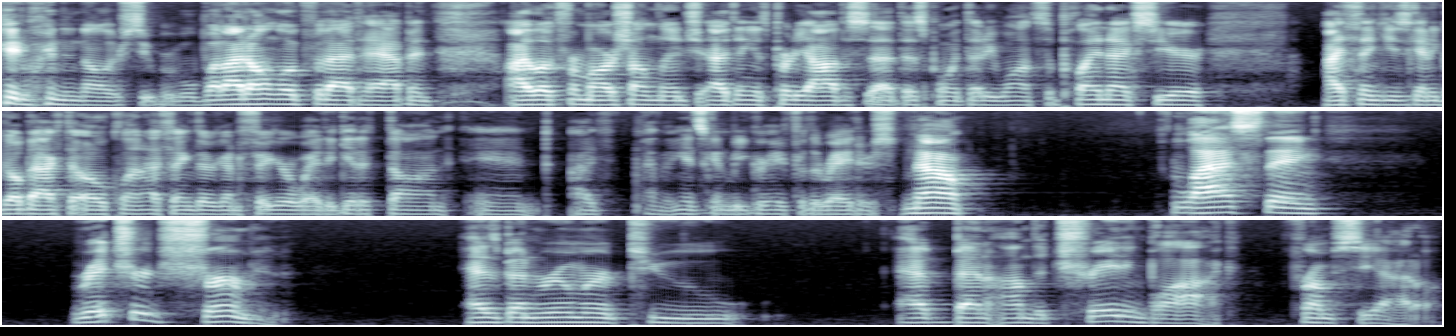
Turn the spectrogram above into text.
They'd win another Super Bowl. But I don't look for that to happen. I look for Marshawn Lynch. I think it's pretty obvious at this point that he wants to play next year. I think he's going to go back to Oakland. I think they're going to figure a way to get it done, and I, I think it's going to be great for the Raiders. Now, last thing, Richard Sherman has been rumored to have been on the trading block from Seattle.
